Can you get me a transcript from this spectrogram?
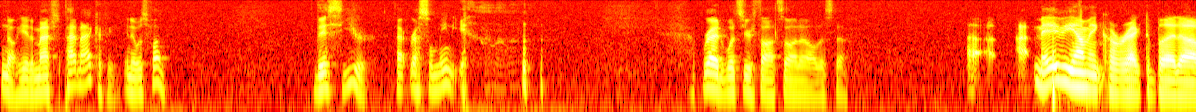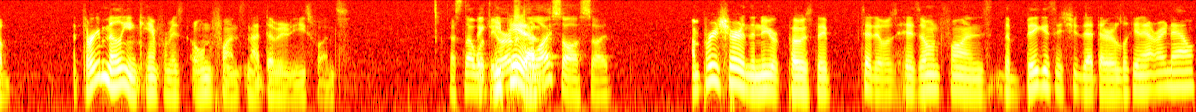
no, he had a match with Pat McAfee, and it was fun. This year at WrestleMania. Red, what's your thoughts on all this stuff? Uh, maybe I'm incorrect, but uh, three million came from his own funds, not WWE's funds. That's not like what the article I saw said. I'm pretty sure in the New York Post they said it was his own funds. The biggest issue that they're looking at right now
